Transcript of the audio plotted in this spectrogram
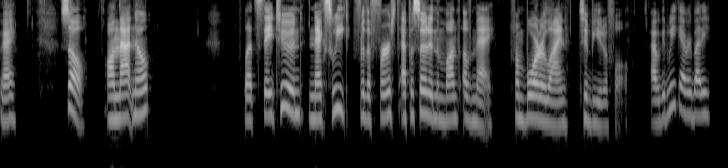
Okay? So, on that note, let's stay tuned next week for the first episode in the month of May from Borderline to Beautiful. Have a good week, everybody.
